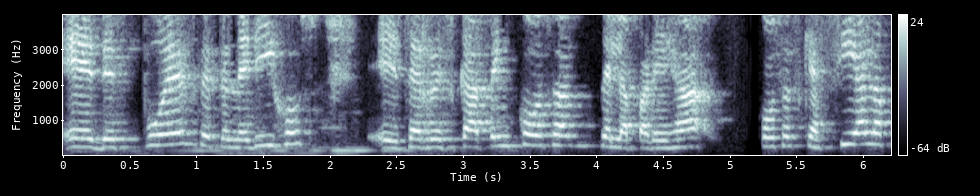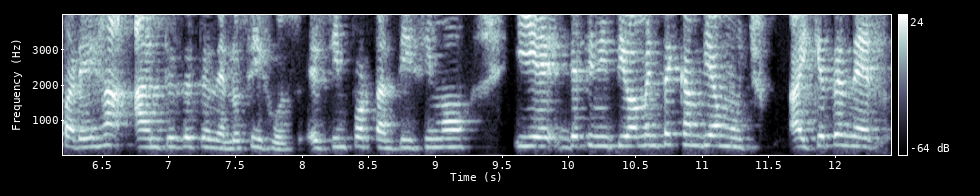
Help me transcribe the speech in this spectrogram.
eh, después de tener hijos eh, se rescaten cosas de la pareja, cosas que hacía la pareja antes de tener los hijos. Es importantísimo y definitivamente cambia mucho. Hay que tener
